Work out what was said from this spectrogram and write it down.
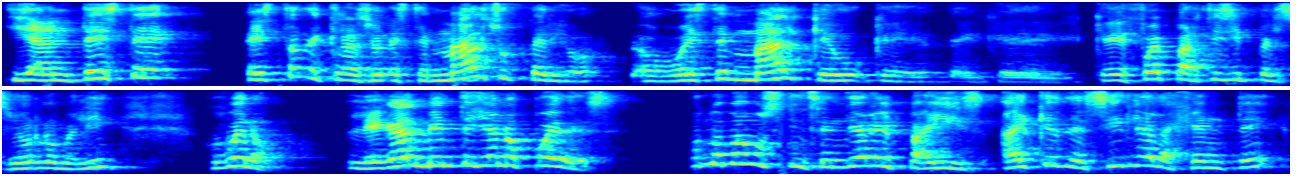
Y ante este, esta declaración, este mal superior o este mal que, que, que, fue partícipe el señor Lomelí, pues bueno, legalmente ya no puedes. Pues no vamos a incendiar el país. Hay que decirle a la gente,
